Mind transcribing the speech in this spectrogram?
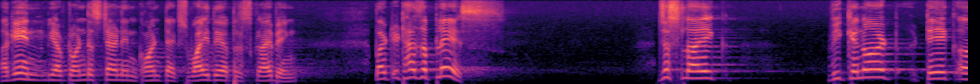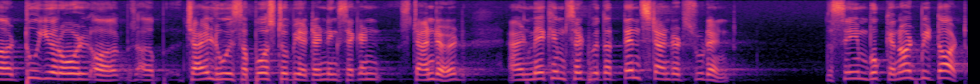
Again, we have to understand in context why they are prescribing, but it has a place. Just like we cannot take a two year old or a child who is supposed to be attending second standard and make him sit with a 10th standard student. The same book cannot be taught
